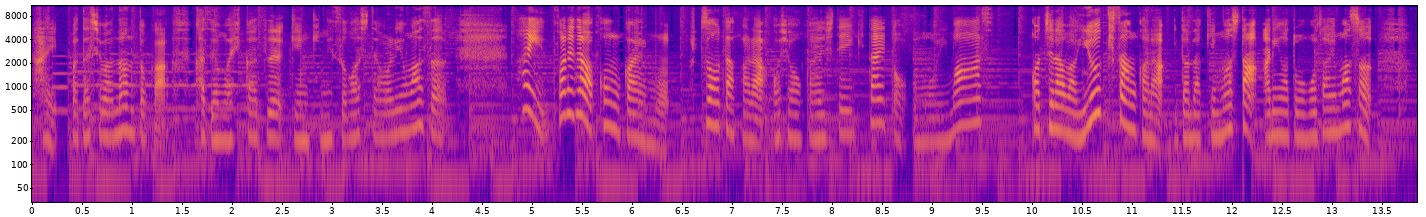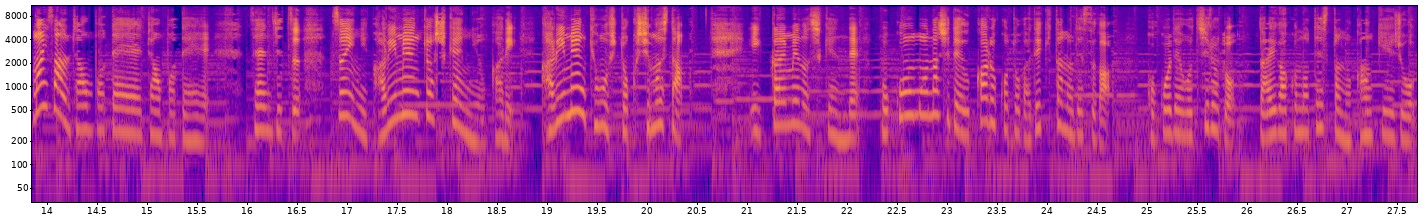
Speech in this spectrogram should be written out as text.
はい。私はなんとか風邪もひかず元気に過ごしております。はい。それでは今回も普通お宝ご紹介していきたいと思います。こちらはゆうきさんからいただきました。ありがとうございます。まいさん、ちゃんぽてー、ちゃんぽてー。先日、ついに仮免許試験に受かり、仮免許を取得しました。1回目の試験で歩行もなしで受かることができたのですが、ここで落ちると大学のテストの関係上、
